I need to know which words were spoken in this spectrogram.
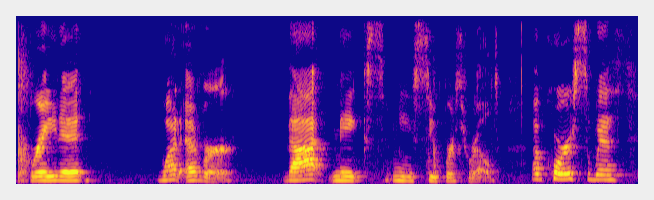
braid it, whatever, that makes me super thrilled. Of course, with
